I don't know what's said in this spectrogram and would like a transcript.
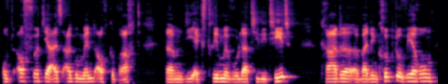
Und oft wird ja als Argument auch gebracht, ähm, die extreme Volatilität. gerade äh, bei den Kryptowährungen,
